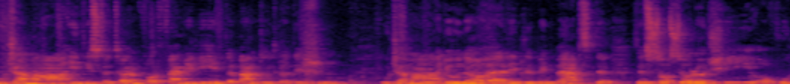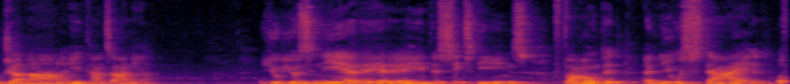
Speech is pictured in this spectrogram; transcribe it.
Ujamaa, it is the term for family in the Bantu tradition. Ujamaa, you know a little bit perhaps the, the sociology of Ujamaa in Tanzania. Julius Nyerere in the 16th founded a new style of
